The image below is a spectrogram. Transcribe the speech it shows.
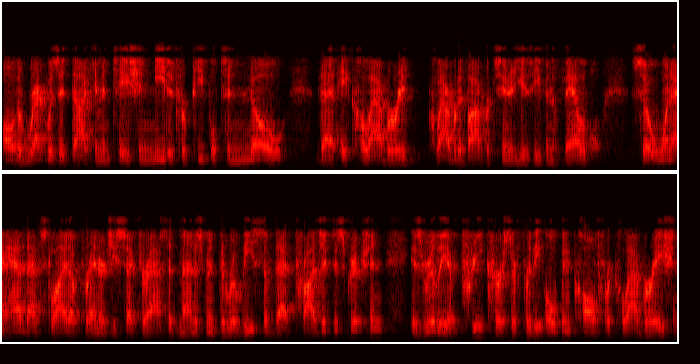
all the requisite documentation needed for people to know that a collaborative opportunity is even available. So when I had that slide up for energy sector asset management, the release of that project description is really a precursor for the open call for collaboration.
